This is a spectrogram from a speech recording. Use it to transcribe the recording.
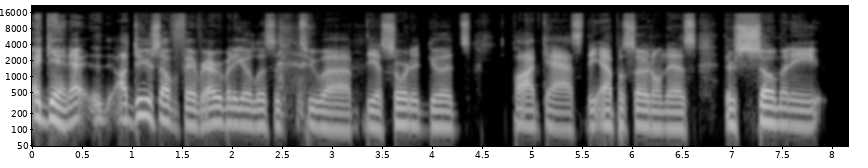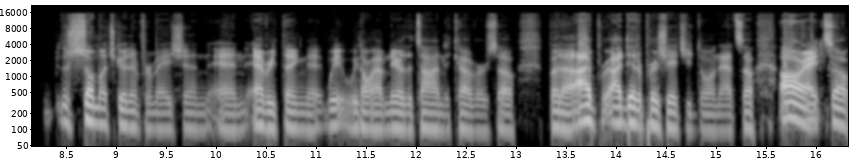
Again, I'll do yourself a favor. Everybody go listen to uh, the Assorted Goods podcast, the episode on this. There's so many. There's so much good information and everything that we, we don't have near the time to cover. So, but uh, I I did appreciate you doing that. So, all right, so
